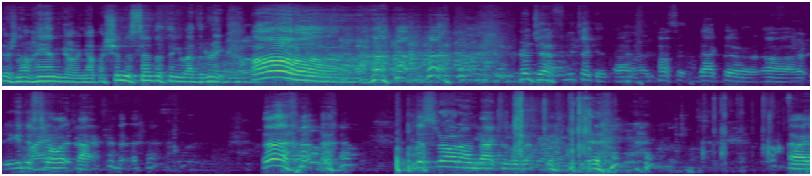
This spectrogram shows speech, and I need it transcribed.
There's no hand going up. I shouldn't have said the thing about the drink. Oh! Here, Jeff, you take it. Uh, toss it back there. Uh, you can just throw it back. just throw it on back to the back. Uh,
